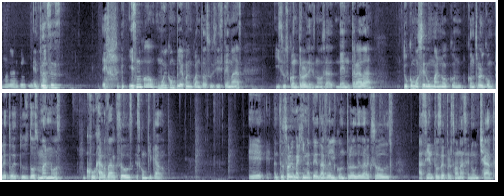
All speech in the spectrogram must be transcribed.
Una gran tortura. Entonces, y es un juego muy complejo en cuanto a sus sistemas y sus controles, ¿no? O sea, de entrada, tú como ser humano con control completo de tus dos manos, jugar Dark Souls es complicado. Eh, entonces solo imagínate darle el control de Dark Souls a cientos de personas en un chat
